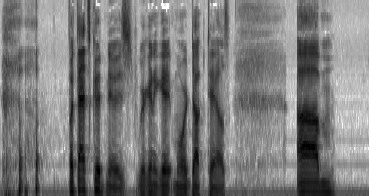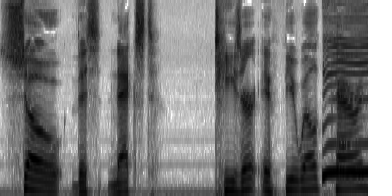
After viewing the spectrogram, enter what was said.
but that's good news. We're gonna get more Ducktales. Um, so this next teaser, if you will, Karen.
